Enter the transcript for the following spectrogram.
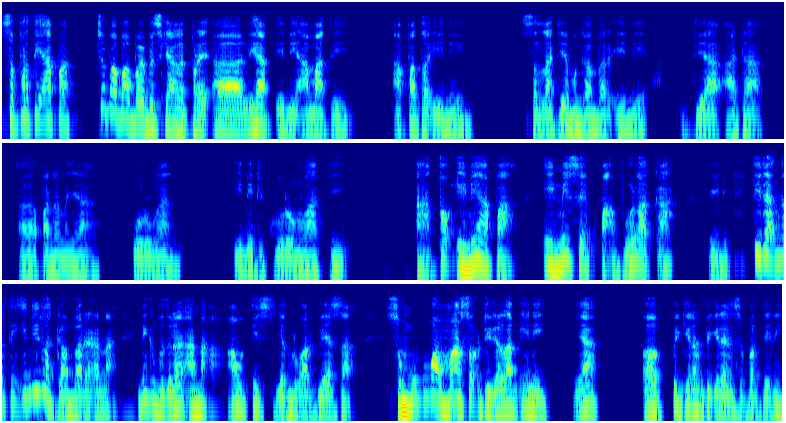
Seperti apa? Coba Bapak Ibu sekalian uh, lihat ini, amati. Apa toh ini? Setelah dia menggambar ini, dia ada uh, apa namanya? kurungan. Ini dikurung lagi. Atau ini apa? Ini sepak bola kah? Ini. Tidak ngerti. Inilah gambaran anak. Ini kebetulan anak autis yang luar biasa. Semua masuk di dalam ini, ya. Oh, pikiran-pikiran seperti ini.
